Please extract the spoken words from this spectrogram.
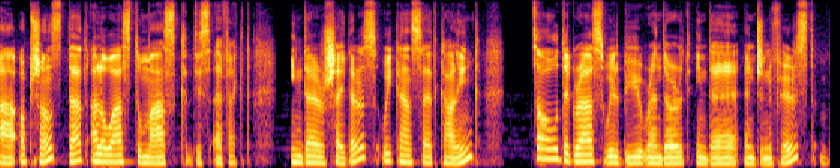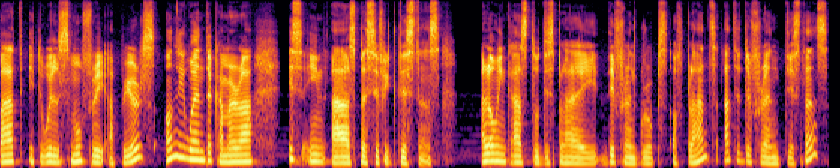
uh, options that allow us to mask this effect. In their shaders, we can set culling, so the grass will be rendered in the engine first, but it will smoothly appear only when the camera is in a specific distance, allowing us to display different groups of plants at a different distance,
